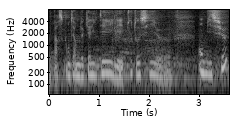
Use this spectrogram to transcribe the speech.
parce qu'en termes de qualité, il est tout aussi ambitieux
